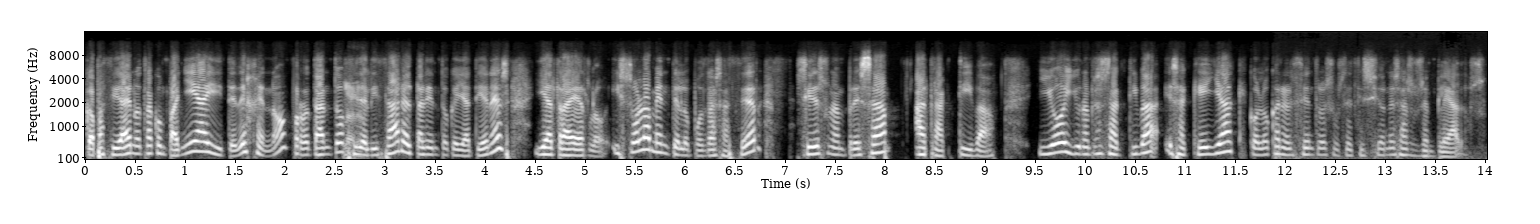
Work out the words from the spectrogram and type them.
capacidad en otra compañía y te dejen, ¿no? Por lo tanto, fidelizar el talento que ya tienes y atraerlo. Y solamente lo podrás hacer si eres una empresa atractiva. Y hoy una empresa atractiva es aquella que coloca en el centro de sus decisiones a sus empleados.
